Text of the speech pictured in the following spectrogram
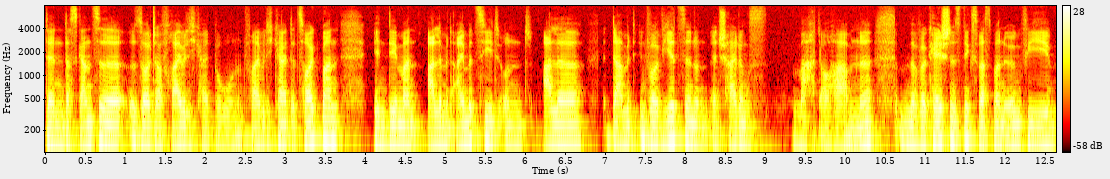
denn das Ganze sollte auf Freiwilligkeit beruhen. Und Freiwilligkeit erzeugt man, indem man alle mit einbezieht und alle damit involviert sind und Entscheidungsmacht auch haben. Ne? Eine Vacation ist nichts, was man irgendwie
